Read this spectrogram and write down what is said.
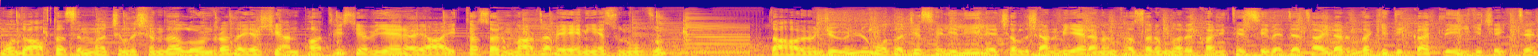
Moda haftasının açılışında Londra'da yaşayan Patricia Vieira'ya ait tasarımlarda beğeniye sunuldu. Daha önce ünlü modacı Selili ile çalışan Vieira'nın tasarımları kalitesi ve detaylarındaki dikkatle ilgi çekti.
